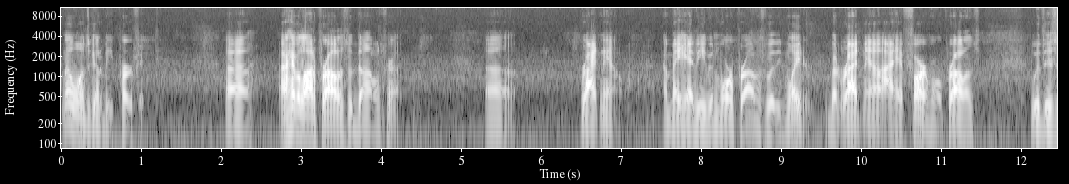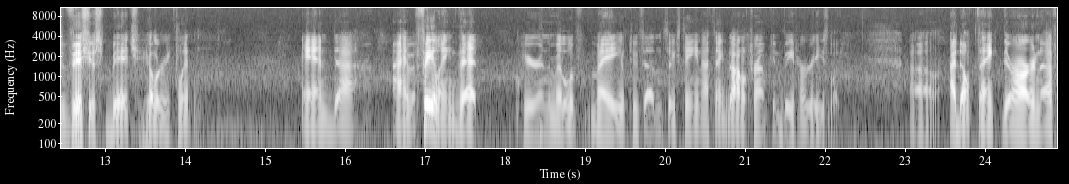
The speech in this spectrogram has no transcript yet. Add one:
no one's going to be perfect. Uh, I have a lot of problems with Donald Trump uh, right now. I may have even more problems with him later, but right now I have far more problems with this vicious bitch, Hillary Clinton. And uh, I have a feeling that here in the middle of May of 2016, I think Donald Trump can beat her easily. Uh, I don't think there are enough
